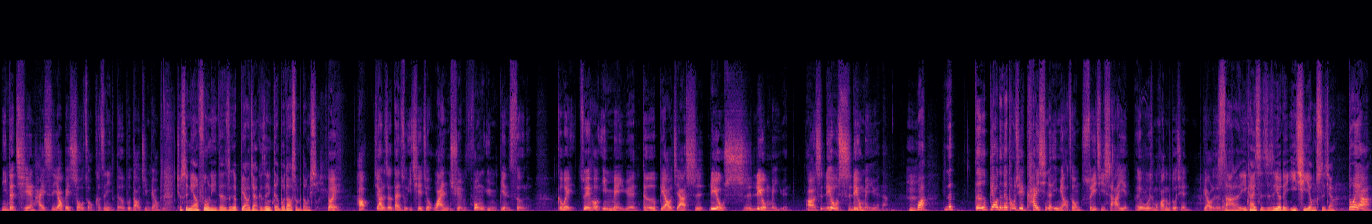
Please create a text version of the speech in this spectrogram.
你的钱还是要被收走，可是你得不到竞标品。就是你要付你的这个标价，可是你得不到什么东西。对，好，加了这个弹书，一切就完全风云变色了。各位，最后一美元得标价是六十六美元啊，是六十六美元啊！嗯哇，那得标的那同学开心了一秒钟，随即傻眼。哎，我为什么花那么多钱标了这个东西？傻了，一开始只是有点意气用事这样。对啊，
